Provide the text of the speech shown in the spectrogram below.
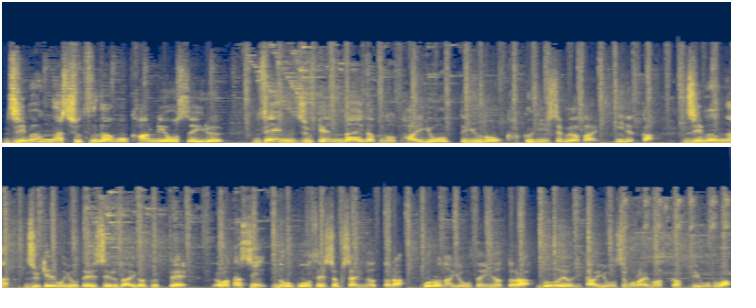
自分が出願を完了している全受験大学の対応っていうのを確認してください。いいですか？自分が受験を予定している大学って私濃厚接触者になったらコロナ陽性になったらどのように対応してもらえますかっていうことは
